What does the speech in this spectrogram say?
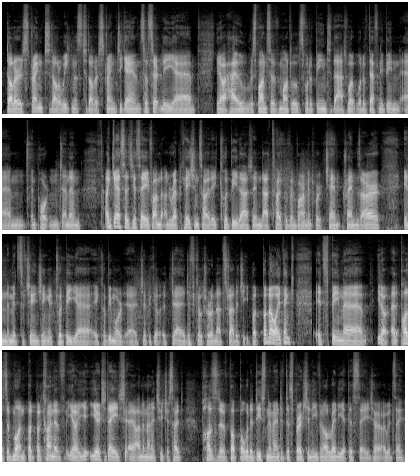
dollar strength to dollar weakness to dollar strength again. So certainly, um, you know, how responsive models would have been to that what would have definitely been um, important. And then, I guess, as you say, on the, on the replication side, it could be that in that type of environment where chen- trends are in the midst of changing, it could be uh, it could be more uh, typical uh, difficult to run that strategy. But but no, I think it's been uh, you know a positive month, but but kind of you know year to date uh, on the managed future side positive, but but with a decent amount of dispersion even already at this stage, I, I would say.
